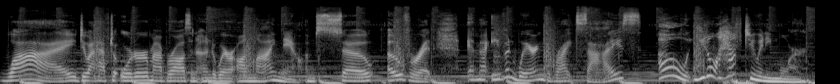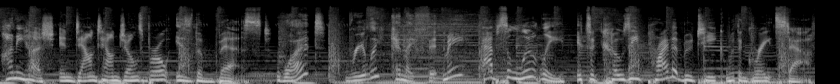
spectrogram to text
Why do I have to order my bras and underwear online now? I'm so over it. Am I even wearing the right size? Oh, you don't have to anymore. Honey Hush in downtown Jonesboro is the best. What? Really? Can they fit me? Absolutely. It's a cozy private boutique with a great staff.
